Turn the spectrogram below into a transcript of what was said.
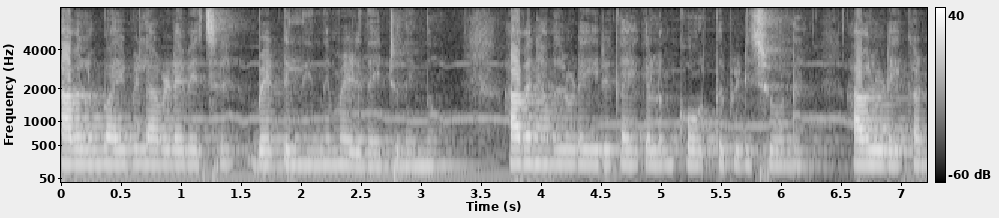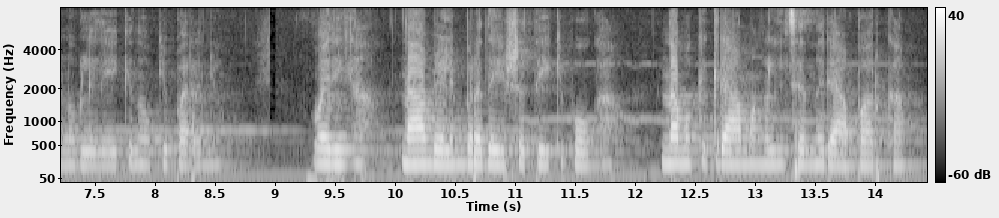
അവളും ബൈബിൾ അവിടെ വെച്ച് ബെഡിൽ നിന്നും എഴുന്നേറ്റു നിന്നു. അവൻ അവളുടെ ഇരു കൈകളും കോർത്ത് പിടിച്ചുകൊണ്ട് അവളുടെ കണ്ണുകളിലേക്ക് നോക്കി പറഞ്ഞു വരിക നാം വെളിമ്പ്രദേശത്തേക്ക് പോകാം. നമുക്ക് ഗ്രാമങ്ങളിൽ ചെന്ന് രാപ്പാർക്കാം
